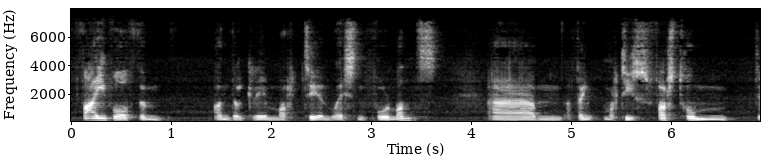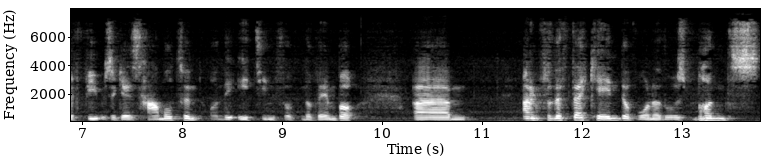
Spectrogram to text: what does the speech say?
five of them under Graeme Murty in less than four months. Um, I think Murty's first home defeat was against Hamilton on the 18th of November. Um, and for the thick end of one of those months,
